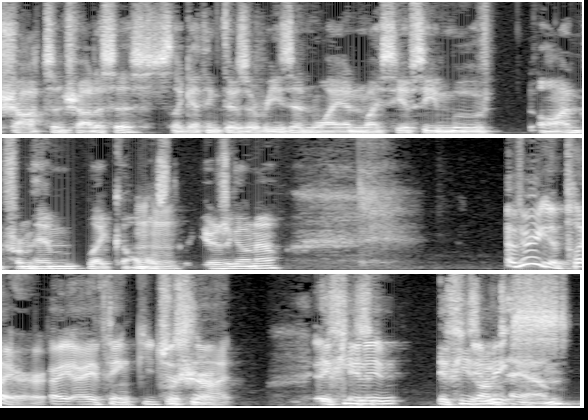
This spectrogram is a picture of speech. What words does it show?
shots and shot assists. Like I think there's a reason why NYCFC moved on from him like almost Mhm. three years ago now. A very good player. I, I think you just sure. not. If he's it- if he's on max- TAM,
